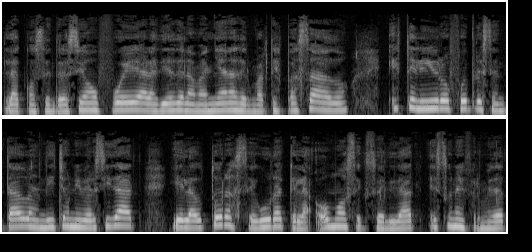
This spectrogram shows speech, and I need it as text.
La concentración fue a las 10 de la mañana del martes pasado. Este libro fue presentado en dicha universidad y el autor asegura que la homosexualidad es una enfermedad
